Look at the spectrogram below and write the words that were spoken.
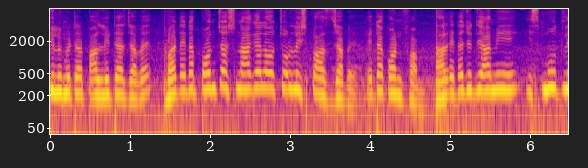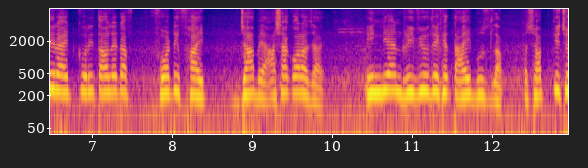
কিলোমিটার পার লিটার যাবে। বাট এটা পঞ্চাশ না গেলেও চল্লিশ প্লাস যাবে। এটা কনফার্ম আর এটা যদি আমি স্মুথলি রাইড করি, তাহলে এটা ফর্টি ফাইভ যাবে, আশা করা যায়। ইন্ডিয়ান রিভিউ দেখে তাই বুঝলাম। সব কিছু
